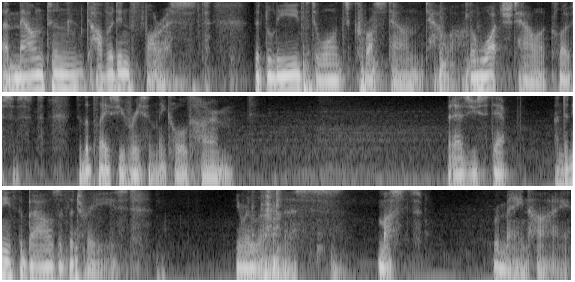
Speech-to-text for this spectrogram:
a mountain covered in forest that leads towards Crosstown Tower, the watchtower closest to the place you've recently called home. But as you step underneath the boughs of the trees, your alertness must remain high.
